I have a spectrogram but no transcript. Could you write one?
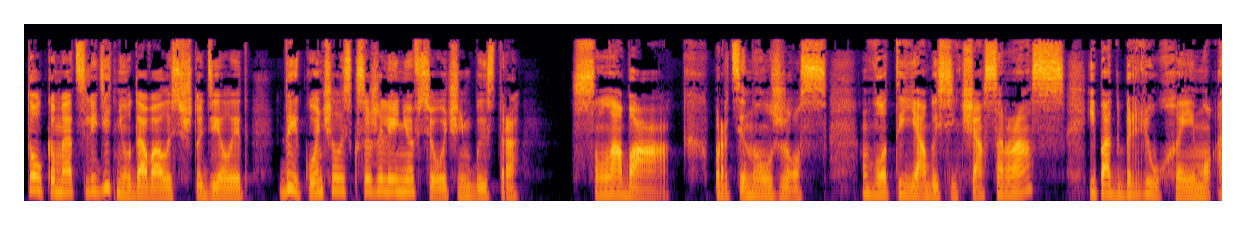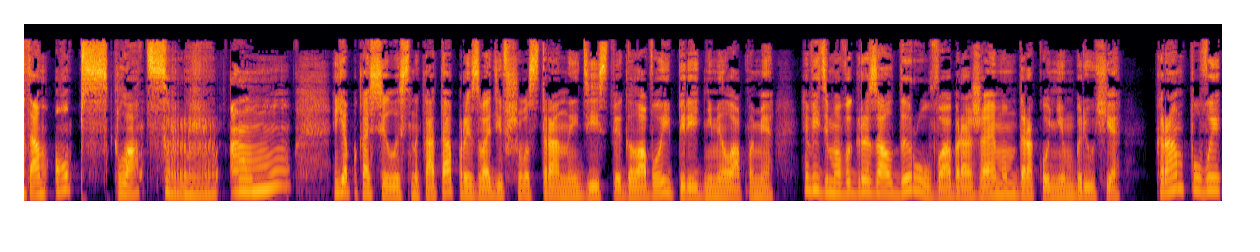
Толком и отследить не удавалось, что делает, да и кончилось, к сожалению, все очень быстро — «Слабак», — протянул Жос. «Вот я бы сейчас раз и под брюхо ему, а там опс, клац, ам». Я покосилась на кота, производившего странные действия головой и передними лапами. Видимо, выгрызал дыру в воображаемом драконьем брюхе. Крамп, увы,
